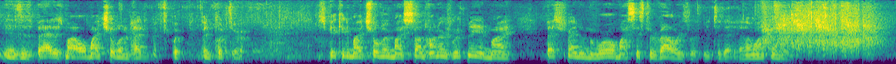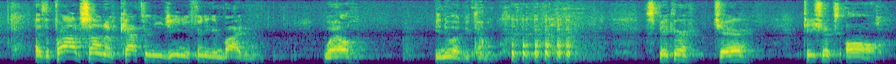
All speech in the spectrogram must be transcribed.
is as bad as my, all my children have had been put through. Speaking to my children, my son Hunter's with me, and my best friend in the world, my sister Valerie's with me today. And I want them to. As the proud son of Catherine Eugenia Finnegan Biden, well, you knew I'd be coming. Speaker, Chair, Taoiseachs, all,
